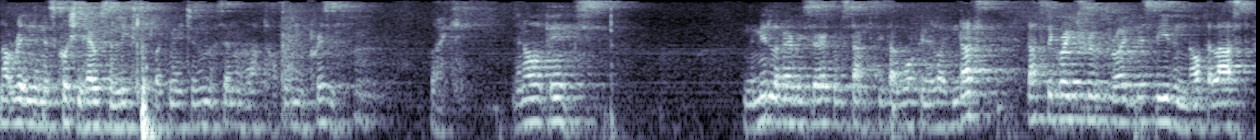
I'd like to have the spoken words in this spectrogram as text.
Not written in this cushy house in Leaflet like me, know, sitting on a laptop, in prison. Like, in all things. In the middle of every circumstance, He's at work in your life. And that's, that's the great truth, right? This season of the last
